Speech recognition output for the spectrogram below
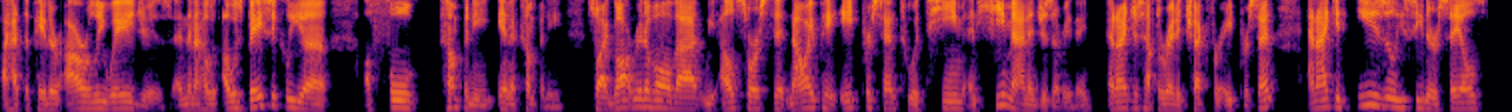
I had to pay their hourly wages, and then I, I was basically a a full company in a company. So I got rid of all that. We outsourced it. Now I pay 8% to a team and he manages everything. And I just have to write a check for 8%. And I could easily see their sales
